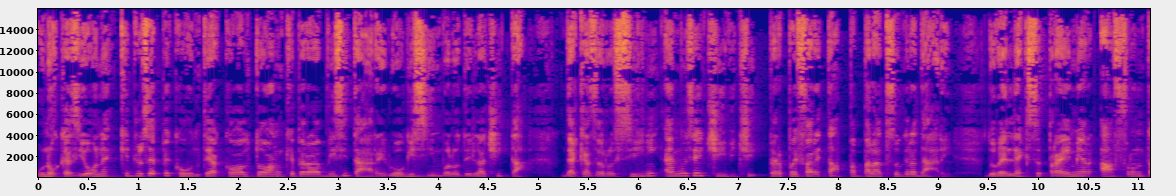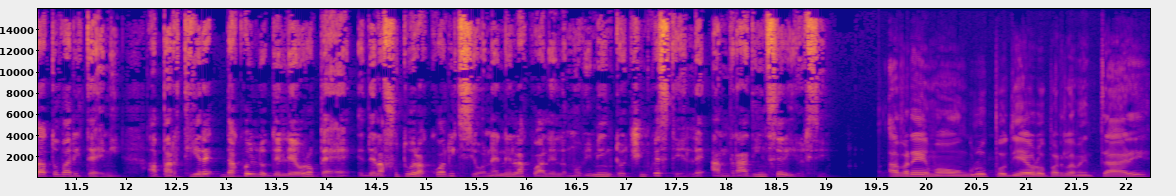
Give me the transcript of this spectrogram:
Un'occasione che Giuseppe Conte ha colto anche per visitare i luoghi simbolo della città, da Casa Rossini ai musei civici, per poi fare tappa a Palazzo Gradari, dove l'ex premier ha affrontato vari temi, a partire da quello delle europee e della futura coalizione nella quale il Movimento 5 Stelle andrà ad inserirsi. Avremo un gruppo di europarlamentari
